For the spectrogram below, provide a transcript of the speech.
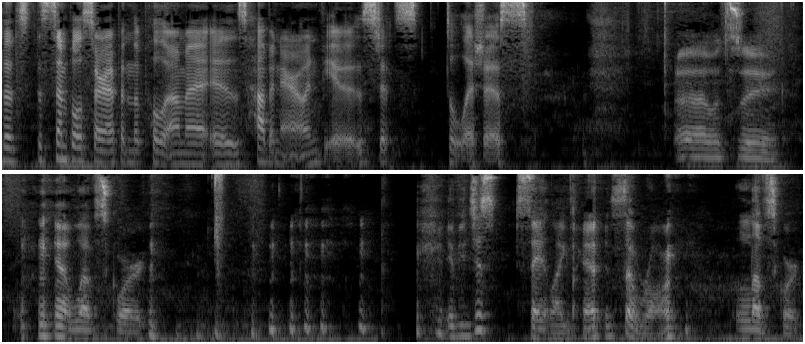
the the simple syrup in the Paloma is habanero infused. It's delicious. Uh, let's see. yeah, love squirt. if you just say it like that, it's so wrong. Love squirt.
